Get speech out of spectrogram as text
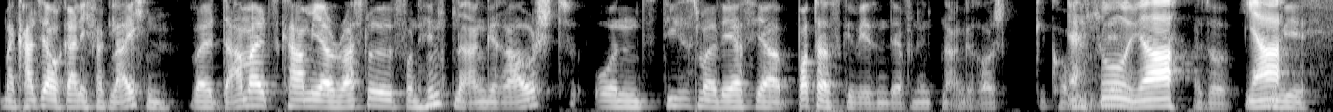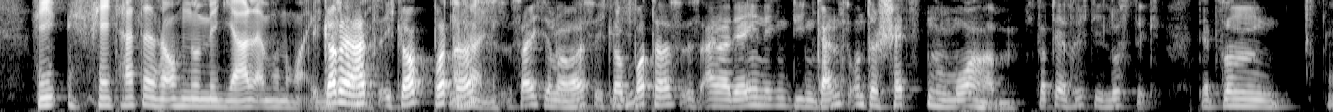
man kann es ja auch gar nicht vergleichen, weil damals kam ja Russell von hinten angerauscht und dieses Mal wäre es ja Bottas gewesen, der von hinten angerauscht gekommen Ach so, wäre. ja. Also Ja. irgendwie. Vielleicht, vielleicht hat er es auch nur medial einfach noch Ich glaube, er hat, ich glaube, Bottas. Mhm. sag ich dir mal was, ich glaube, Bottas ist einer derjenigen, die einen ganz unterschätzten Humor haben. Ich glaube, der ist richtig lustig. Der hat so einen, ich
